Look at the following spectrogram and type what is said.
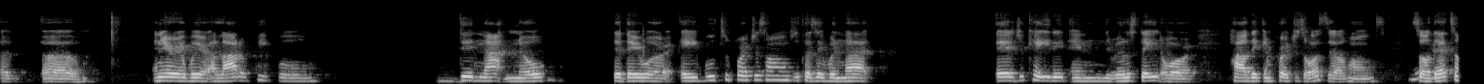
a, a an area where a lot of people did not know that they were able to purchase homes because they were not educated in the real estate or how they can purchase or sell homes. Okay. So that's something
